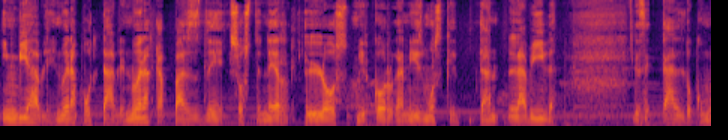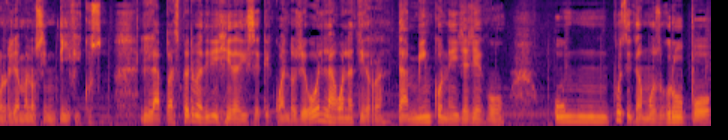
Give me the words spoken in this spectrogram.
inviable, no era potable, no era capaz de sostener los microorganismos que dan la vida. Ese caldo, como lo llaman los científicos. La panspermia dirigida dice que cuando llegó el agua a la tierra, también con ella llegó un, pues digamos, grupo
